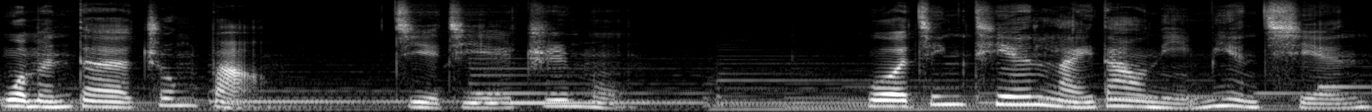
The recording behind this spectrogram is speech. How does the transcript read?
我们的中宝，姐姐之母。我今天来到你面前，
